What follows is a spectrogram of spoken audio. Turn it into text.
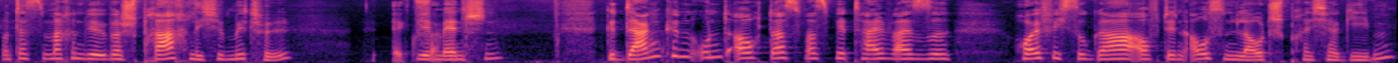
Und das machen wir über sprachliche Mittel, wir exakt. Menschen. Gedanken und auch das, was wir teilweise häufig sogar auf den Außenlautsprecher geben,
